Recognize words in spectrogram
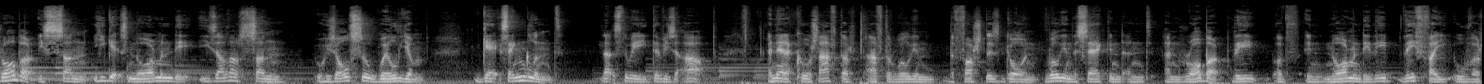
Robert, his son, he gets Normandy. His other son, who's also William, gets England. That's the way he divvies it up. And then, of course, after after William the First is gone, William the Second and, and Robert, they of in Normandy, they, they fight over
